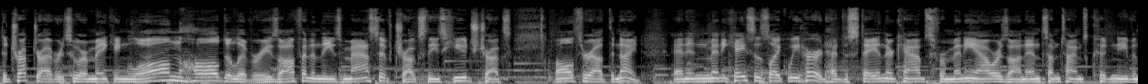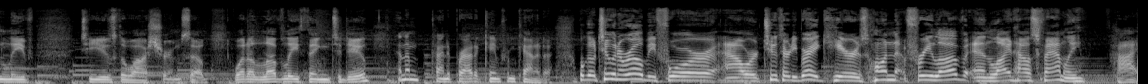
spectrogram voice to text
the truck drivers who are making long haul deliveries, often in these massive trucks, these huge trucks, all throughout the night. And in many cases, like we heard, had to stay in their cabs for many hours on end, sometimes couldn't even leave to use the washroom. So, what a lovely thing to do. And I'm kind of proud it came from Canada. We'll go two in a row before our 2:30 break. Here's HONNE Free Love and Lighthouse Family. Hi.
